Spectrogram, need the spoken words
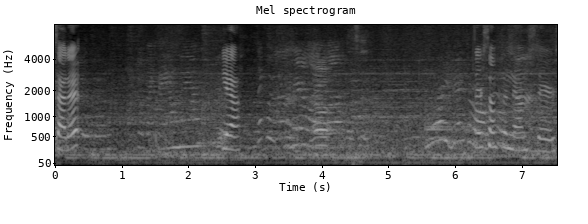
Is that it? Yeah. There's something downstairs.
